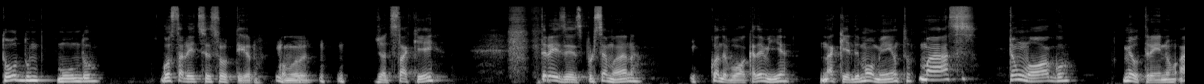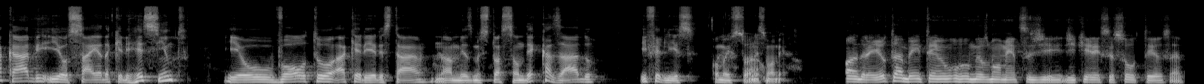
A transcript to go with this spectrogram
todo mundo gostaria de ser solteiro. Como eu já destaquei, três vezes por semana, quando eu vou à academia, naquele momento. Mas, tão logo meu treino acabe e eu saia daquele recinto, eu volto a querer estar na mesma situação de casado e feliz como eu estou nesse momento. André, eu também tenho os meus momentos de, de querer ser solteiro, sabe?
